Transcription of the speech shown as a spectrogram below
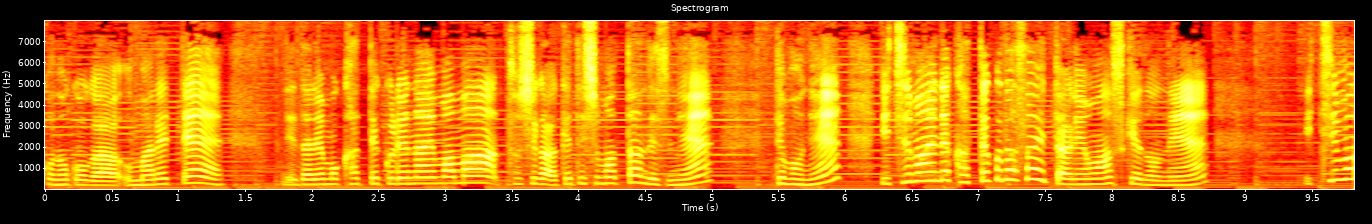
この子が生まれてで誰も買ってくれないまま年が明けてしまったんですね。でもね1万円で買ってくださいってありますけどね1万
